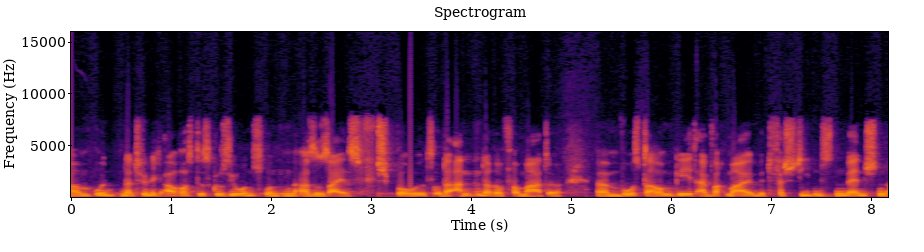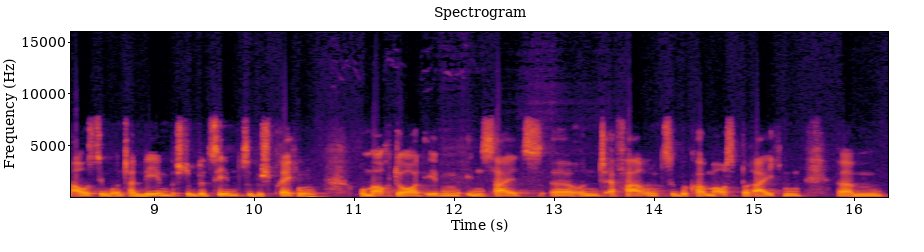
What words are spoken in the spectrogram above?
und natürlich auch aus Diskussionsrunden, also sei es Fishbowls oder andere Formate, ähm, wo es darum geht, einfach mal mit verschiedensten Menschen aus dem Unternehmen bestimmte Themen zu besprechen, um auch dort eben Insights äh, und Erfahrungen zu bekommen aus Bereichen, ähm,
